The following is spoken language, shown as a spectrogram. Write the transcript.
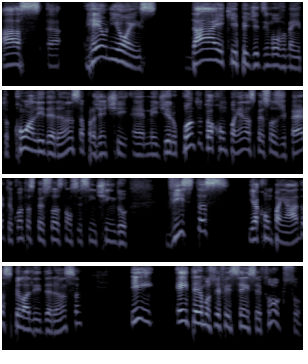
as é, reuniões da equipe de desenvolvimento com a liderança para a gente é, medir o quanto estou acompanhando as pessoas de perto e quantas pessoas estão se sentindo vistas e acompanhadas pela liderança. E em termos de eficiência e fluxo,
